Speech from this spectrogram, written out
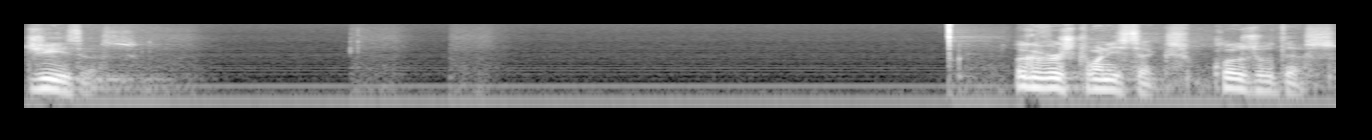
Jesus? Look at verse 26. Close with this.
